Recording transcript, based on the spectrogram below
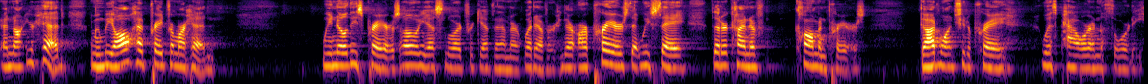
and not your head, I mean, we all have prayed from our head. We know these prayers. Oh, yes, Lord, forgive them, or whatever. There are prayers that we say that are kind of common prayers. God wants you to pray with power and authority.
